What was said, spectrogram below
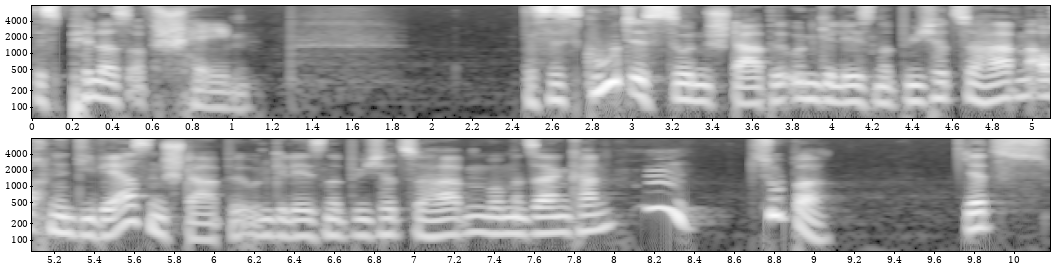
des Pillars of Shame. Dass es gut ist, so einen Stapel ungelesener Bücher zu haben, auch einen diversen Stapel ungelesener Bücher zu haben, wo man sagen kann, hm, super. Jetzt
